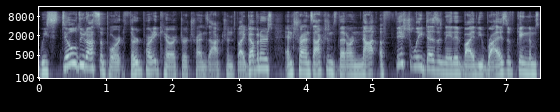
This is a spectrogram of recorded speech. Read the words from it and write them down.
we still do not support third-party character transactions by governors and transactions that are not officially designated by the rise of kingdoms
